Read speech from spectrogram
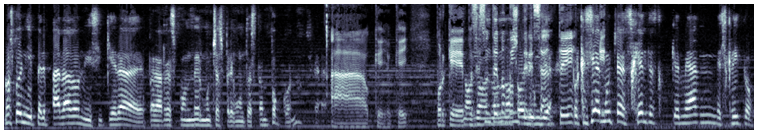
no estoy ni preparado ni siquiera para responder muchas preguntas tampoco, ¿no? ah, ok, ok. Porque pues es un tema muy interesante. porque sí hay muchas gentes que me han escrito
